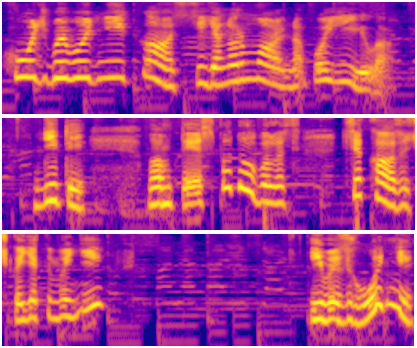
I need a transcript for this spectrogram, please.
хоч би в одній касці я нормально поїла. Діти, вам теж сподобалась ця казочка, як мені? І ви згодні,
